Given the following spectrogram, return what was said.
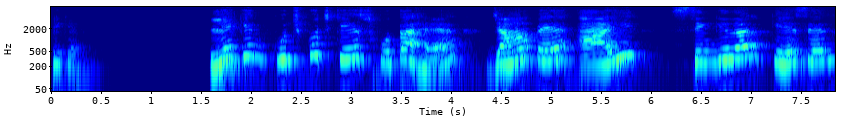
ठीक है? लेकिन कुछ कुछ केस होता है, जहाँ पे I singular cases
